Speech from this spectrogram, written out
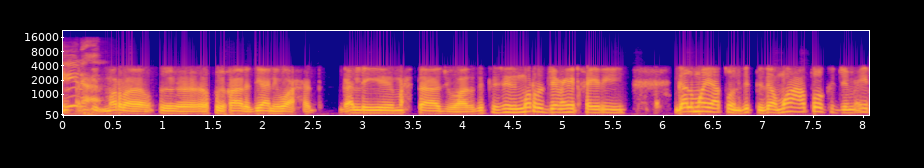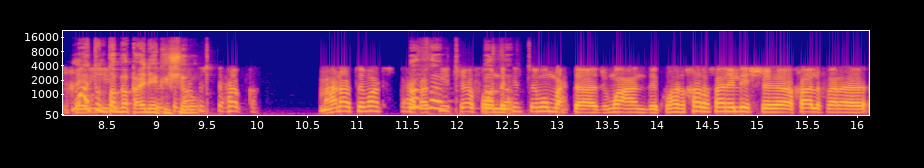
اي نعم. مرة أخوي- أخوي خالد يعني واحد. قال لي محتاج وهذا قلت له زين مر الجمعيه الخيريه قال ما يعطون قلت اذا ما أعطوك الجمعيه الخيريه ما تنطبق عليك الشروط ما تستحق. معناته ما تستحق. أكيد شافوا أنك. أنت مو محتاج وما عندك. وهذا خلاص أنا ليش أخالف؟ أنا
